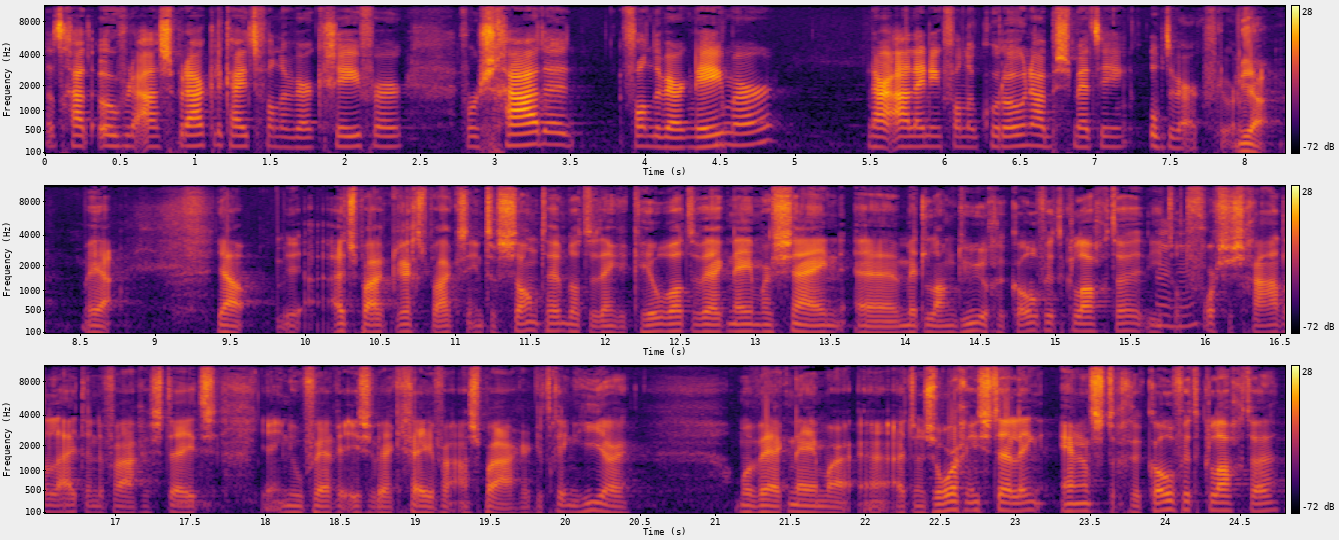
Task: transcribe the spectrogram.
Dat gaat over de aansprakelijkheid van een werkgever voor schade van de werknemer... naar aanleiding van een coronabesmetting op de werkvloer. Ja, ja. Ja, uitspraak, rechtspraak is interessant, hè, omdat er denk ik heel wat werknemers zijn uh, met langdurige COVID-klachten, die tot mhm. forse schade leidt. En de vraag is steeds, ja, in hoeverre is werkgever aansprakelijk? Het ging hier om een werknemer uh, uit een zorginstelling, ernstige COVID-klachten.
